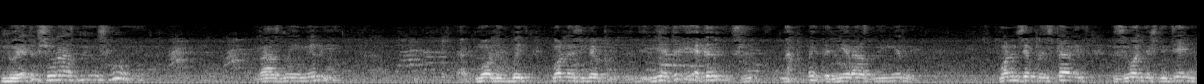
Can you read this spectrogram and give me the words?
Но это все разные условия, разные миры. Так, может быть, можно себе... Это, это, это не разные миры. Можно себе представить, сегодняшний день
